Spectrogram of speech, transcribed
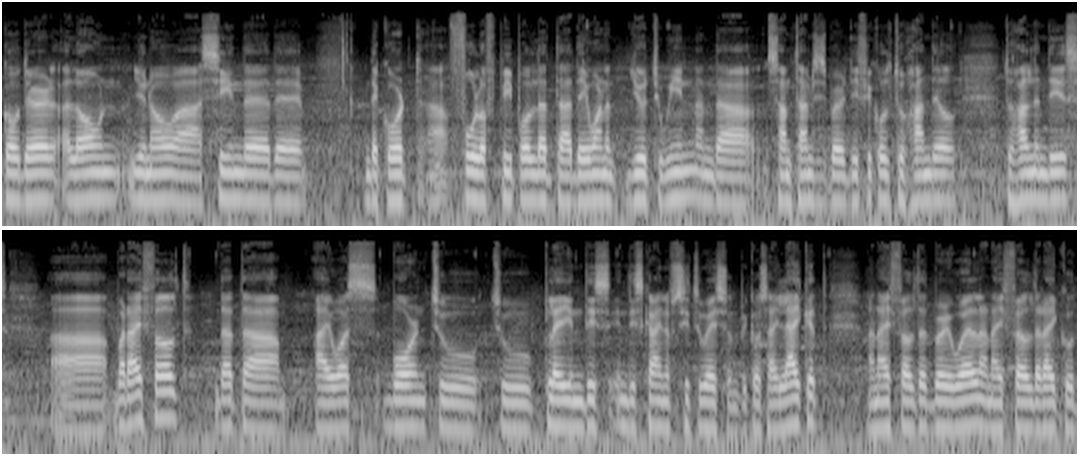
go there alone. You know, uh, seeing the the the court uh, full of people that uh, they wanted you to win, and uh, sometimes it's very difficult to handle to handle this. Uh, but I felt that. Uh, I was born to to play in this in this kind of situation because I like it and I felt that very well and I felt that I could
